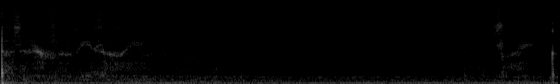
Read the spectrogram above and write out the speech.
doesn't remove easily. It's like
